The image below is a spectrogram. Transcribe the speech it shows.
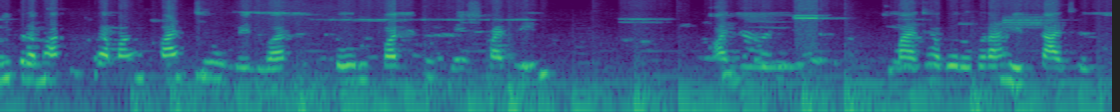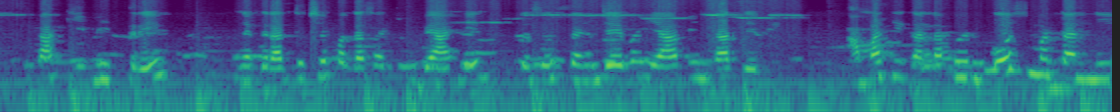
मी प्रभाग क्रमांक पाच चे उमेदवार तो रुपाली उमेश पाटील. आणि माझ्या बरोबर आहेत काजल काकी भेत्रे. नगराध्यक्ष पदासाठी उभे आहेत. तसंच संजय भैया भिंगाते आम्हा तिघांना भरघोस मतांनी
